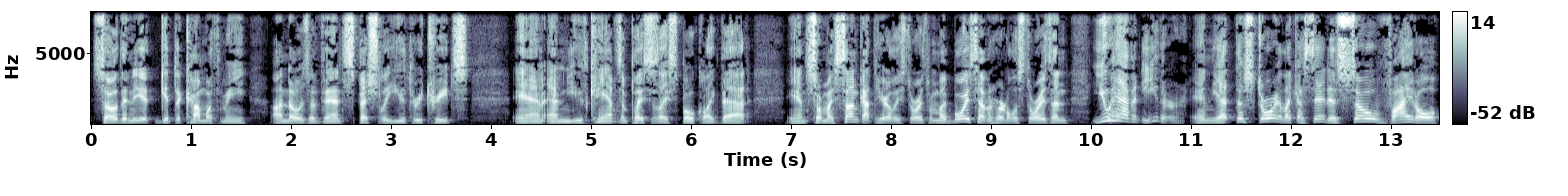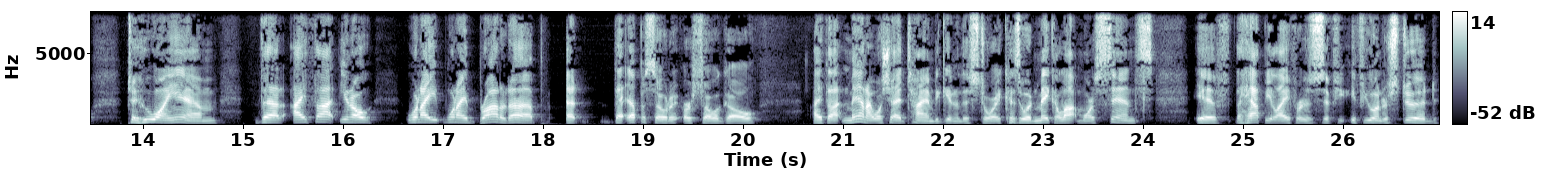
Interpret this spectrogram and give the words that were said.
so they didn't get to come with me on those events, especially youth retreats and, and youth camps and places I spoke like that. And so my son got to hear all these stories, but my boys haven't heard all the stories, and you haven't either. And yet this story, like I said, is so vital to who I am that I thought, you know, when I when I brought it up at that episode or so ago, I thought, man, I wish I had time to get into this story because it would make a lot more sense if the Happy Lifers, if you if you understood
